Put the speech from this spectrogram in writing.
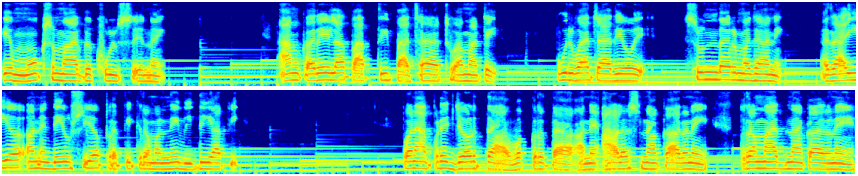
કે મોક્ષ માર્ગ ખુલશે નહીં. આમ કરેલા પાપથી પાછા હટવા માટે પૂર્વાચાર્યોએ સુંદર મજાની રાહ્ય અને દેવસીય પ્રતિક્રમણની વિધિ આપી. પણ આપણે જડતા વક્રતા અને આળસના કારણે, પ્રમાદના કારણે,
